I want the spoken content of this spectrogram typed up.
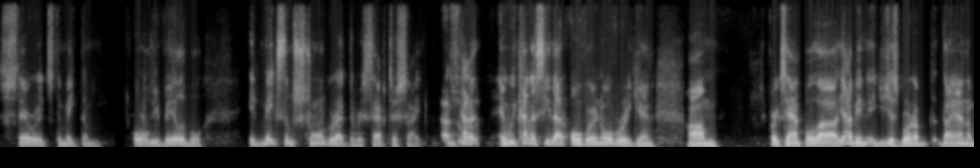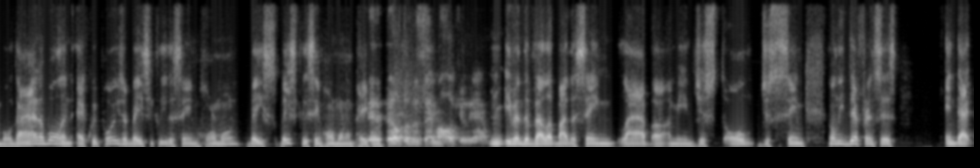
steroids to make them orally available, it makes them stronger at the receptor site. Absolutely. Kind of, and we kind of see that over and over again. Um, for example, uh, yeah, I mean, you just brought up Dianabol. Dianabol and equipoise are basically the same hormone, base basically the same hormone on paper. They're built on the same molecule, yeah. Mm, Even developed by the same lab. Uh, I mean, just all just the same. The only difference is in that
